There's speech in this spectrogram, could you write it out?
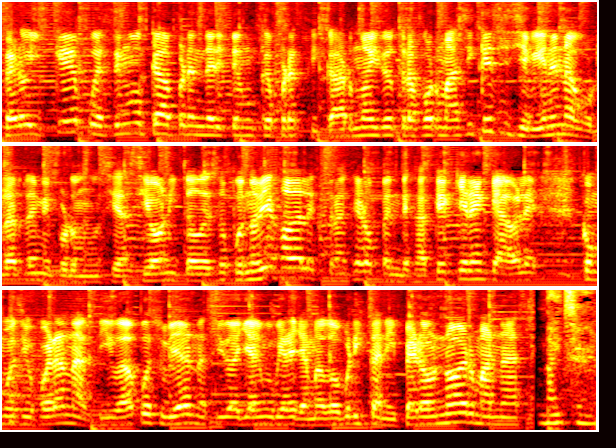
pero ¿y qué? Pues tengo que aprender y tengo que practicar, no hay de otra forma, así que si se vienen a burlar de mi pronunciación y todo eso, pues no he viajado al extranjero, pendeja, ¿qué quieren que hable como si fuera nativa? Pues hubiera nacido allá y me hubiera llamado Brittany, pero no, hermanas. My turn.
